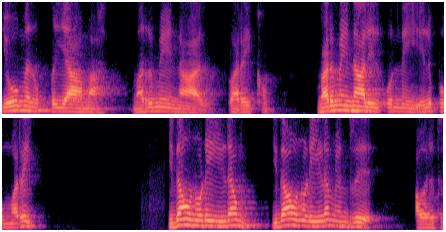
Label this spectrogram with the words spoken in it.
யோமல் கியாமா மறுமை நாள் வரைக்கும். மறுமை நாளில் உன்னை எழுப்பும் வரை. இதான் உன்னுடைய இடம் இதான் உன்னுடைய இடம் என்று அவருக்கு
